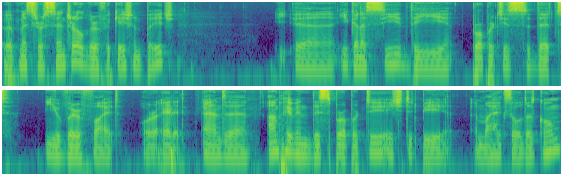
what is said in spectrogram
Webmaster Central verification page, uh, you're gonna see the properties that you verified or added. And uh, I'm having this property http myhexaville.com.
